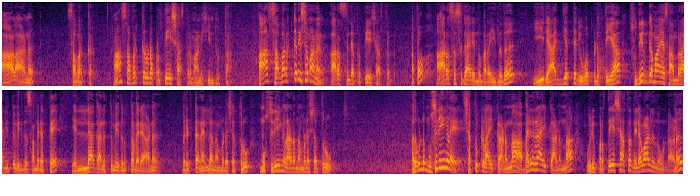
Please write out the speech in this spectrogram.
ആളാണ് സവർക്കർ. ആ സവർക്കറുടെ പ്രത്യയശാസ്ത്രമാണ് ഹിന്ദുത്വം. ആ സവർക്കറിസമാണ് ആർ എസ് എസിന്റെ പ്രത്യയശാസ്ത്രം. അപ്പോൾ ആർ എസ് എസ്സുകാരെന്ന് പറയുന്നത് ഈ രാജ്യത്തെ രൂപപ്പെടുത്തിയ സുദീർഘമായ സാമ്രാജ്യത്വ വിരുദ്ധ സമരത്തെ എല്ലാ കാലത്തും എതിർത്തവരാണ്. ബ്രിട്ടനല്ല നമ്മുടെ ശത്രു മുസ്ലിങ്ങളാണ് നമ്മുടെ ശത്രു. അതുകൊണ്ട് മുസ്ലിങ്ങളെ ശത്രുക്കളായി കാണുന്ന അപരരായി കാണുന്ന ഒരു പ്രത്യയശാസ്ത്ര നിലപാടിൽ നിന്നുകൊണ്ടാണ്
